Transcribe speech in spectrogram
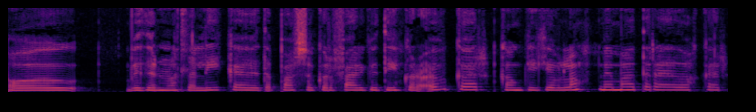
Og við þurfum náttúrulega líka að þetta passa okkur að fara ekki út í einhverja öfgar, gangi ekki á langt með mataræðið okkar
